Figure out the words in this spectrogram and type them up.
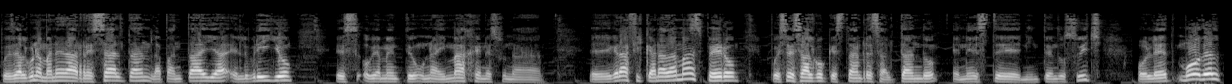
pues de alguna manera resaltan la pantalla el brillo. Es obviamente una imagen es una eh, gráfica nada más pero pues es algo que están resaltando en este Nintendo Switch OLED model.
